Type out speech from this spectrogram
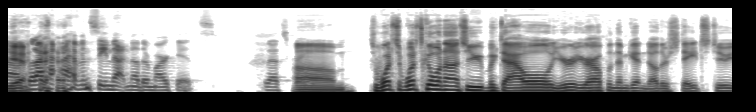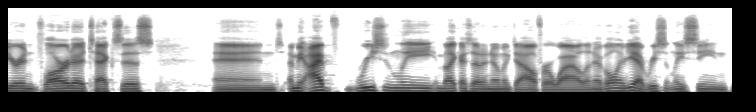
Uh, yeah, but I, I, haven't seen that in other markets. So that's great. Um. So what's what's going on? So you McDowell, you're you're helping them get into other states too. You're in Florida, Texas, and I mean, I've recently, like I said, I know McDowell for a while, and I've only yeah recently seen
